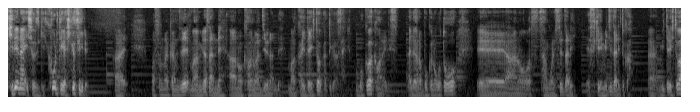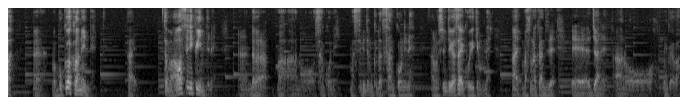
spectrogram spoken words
着れない正直。クオリティが低すぎる。はい。まあ、そんな感じで、まあ皆さんね、あの、買うのは自由なんで、まあ買いたい人は買ってください。僕は買わないです。はい、だから僕のことを、えー、あの、参考にしてたり、好きで見てたりとか、うん、見てる人は、うん、まあ、僕は買わないんで、はい。多分合わせにくいんでね、うん、だから、まあ、あの、参考に、まあ、してみてもください。参考にね、あの、してみてください。こういう意見もね。はい、まあそんな感じで、えー、じゃあね、あのー、今回は、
